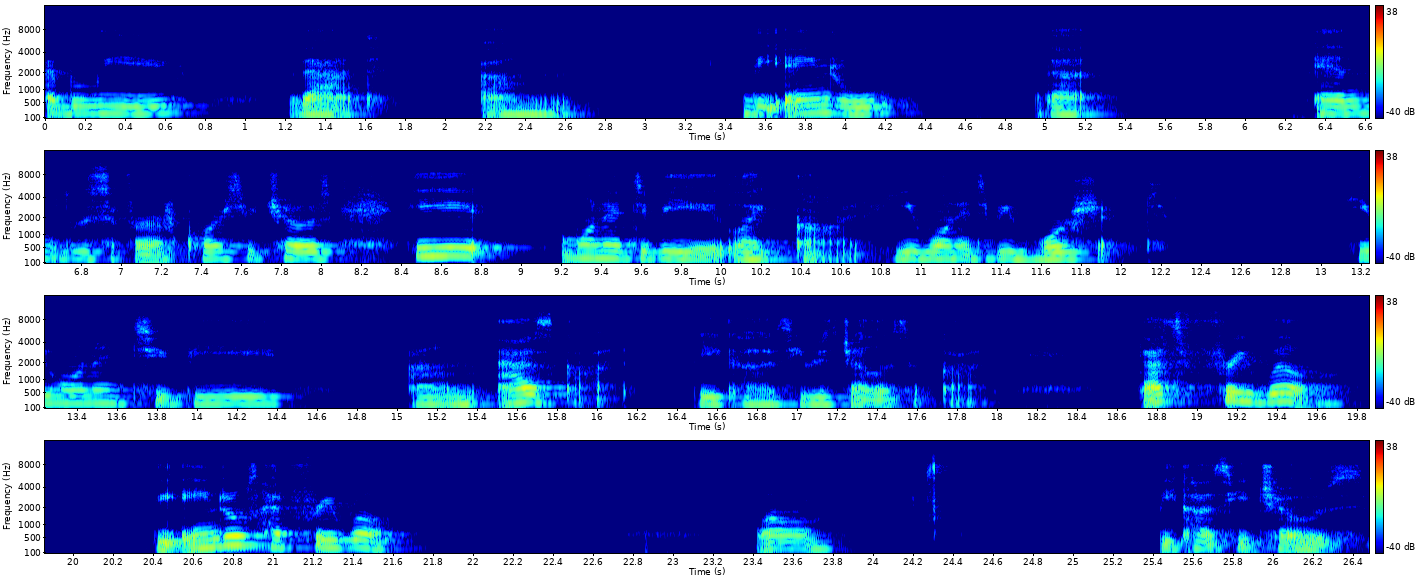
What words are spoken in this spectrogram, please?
I believe that um, the angels that and Lucifer, of course, who chose, he wanted to be like God. He wanted to be worshipped. He wanted to be um, as God because he was jealous of God. That's free will. The angels had free will. Well, because he chose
